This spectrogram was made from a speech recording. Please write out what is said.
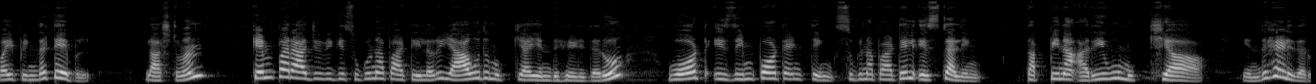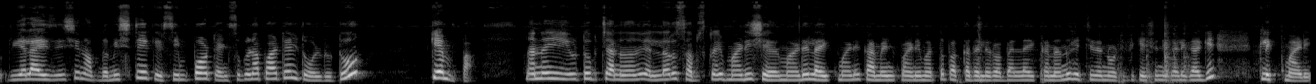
wiping the table. Last one, ಕೆಂಪರಾಜುವಿಗೆ ಸುಗುಣ ಪಾಟೀಲರು ಯಾವುದು ಮುಖ್ಯ ಎಂದು ಹೇಳಿದರು? What is important thing? Suguna Patil is telling ತಪ್ಪಿನ ಅರಿವು ಮುಖ್ಯ ಎಂದು ಹೇಳಿದರು. Realisation of the mistake it's important, Suguna Patil told to Kempa. ನನ್ನ ಈ ಯೂಟ್ಯೂಬ್ ಚಾನಲನ್ನು ಎಲ್ಲರೂ ಸಬ್ಸ್ಕ್ರೈಬ್ ಮಾಡಿ, ಶೇರ್ ಮಾಡಿ, ಲೈಕ್ ಮಾಡಿ, ಕಮೆಂಟ್ ಮಾಡಿ ಮತ್ತು ಪಕ್ಕದಲ್ಲಿರುವ ಬೆಲ್ ಐಕನನ್ನು ಹೆಚ್ಚಿನ ನೋಟಿಫಿಕೇಷನ್ಗಳಿಗಾಗಿ ಕ್ಲಿಕ್ ಮಾಡಿ.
